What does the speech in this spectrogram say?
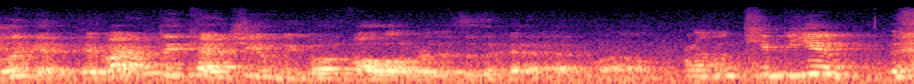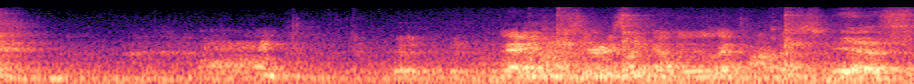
Look at, if I have to catch you and we both fall over, this isn't gonna end well. I will keep you. okay, seriously, can we do that promise? Yes.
